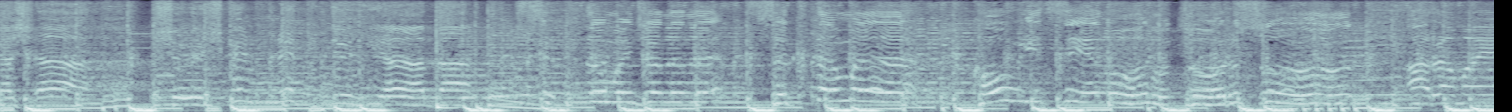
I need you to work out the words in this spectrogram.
yaşa şu üç günlük dünyada Sıktı mı canını sıktı mı Kov gitsin unutursun aramaya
